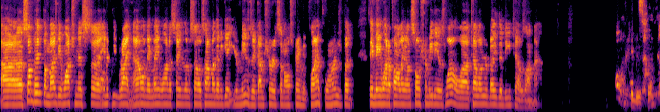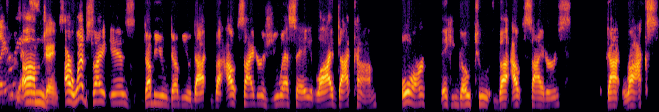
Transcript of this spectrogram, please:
Uh, some people might be watching this uh, interview right now, and they may want to say to themselves, "How am I going to get your music?" I'm sure it's on all streaming platforms, but they may want to follow you on social media as well. Uh, tell everybody the details on that. Oh, can do so. Yes. Um, James. our website is www.theoutsidersUSAlive.com or they can go to theoutsiders.rocks.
